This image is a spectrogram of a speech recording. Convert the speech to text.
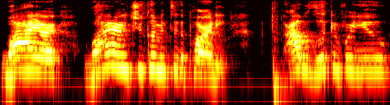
why are why aren't you coming to the party? I was looking for you.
